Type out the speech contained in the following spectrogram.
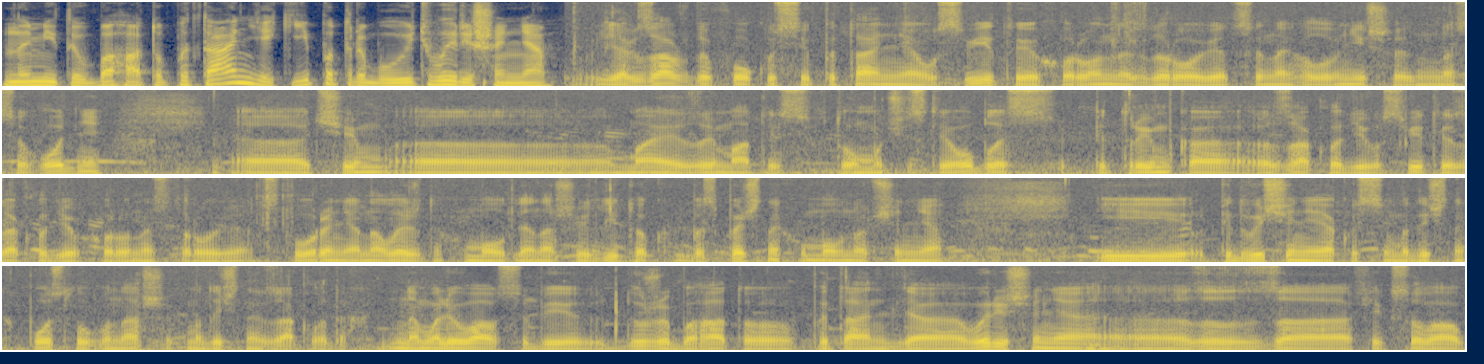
намітив багато питань, які потребують вирішення. Як завжди, в фокусі питання освіти, охорони здоров'я це найголовніше на сьогодні. Е, Чим е, має займатися в тому числі область, підтримка закладів освіти, закладів охорони здоров'я, створення належних умов для наших діток, безпечних умов навчання і підвищення якості медичних послуг у наших медичних закладах. Намалював собі дуже багато питань для вирішення, е, зафіксував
